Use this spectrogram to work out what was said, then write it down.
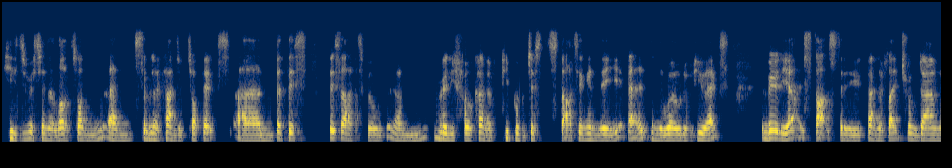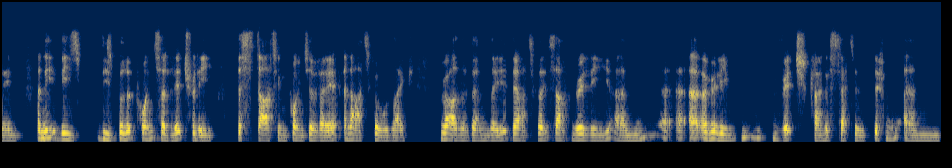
he's written a lot on um, similar kinds of topics. but this this article really for kind of people just starting in the uh, in the world of UX really uh, starts to kind of like drill down in. And the, these these bullet points are literally the starting point of a, an article like rather than the, the article itself. Really um, a, a, really rich kind of set of different um,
